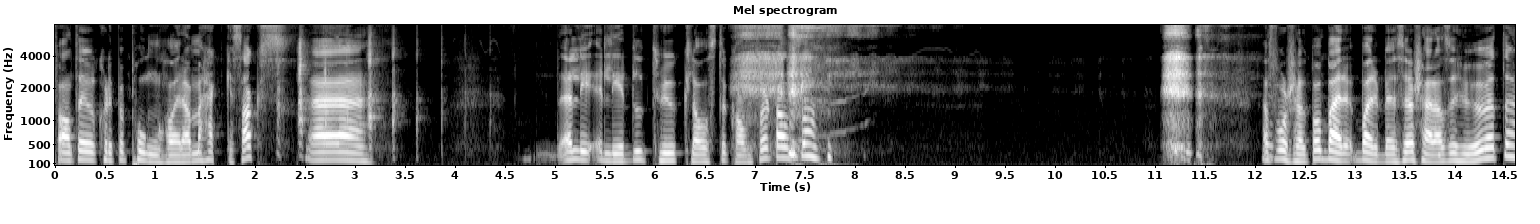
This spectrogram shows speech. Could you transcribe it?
Faen til å klippe punghåra med hekkesaks. Er, det er li little too close to comfort, altså. Det er forskjell på å bar barbere seg og skjære av seg huet, vet du.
